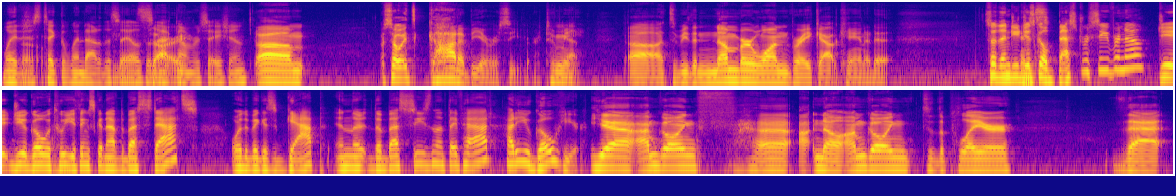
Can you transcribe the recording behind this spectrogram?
Way to just take the wind out of the sails of that conversation. Um, so it's got to be a receiver to me, uh, to be the number one breakout candidate. So then, do you just And go best receiver now? Do you, do you go with who you think's going to have the best stats or the biggest gap in the the best season that they've had? How do you go here? Yeah, I'm going. F- uh, uh, no, I'm going to the player that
